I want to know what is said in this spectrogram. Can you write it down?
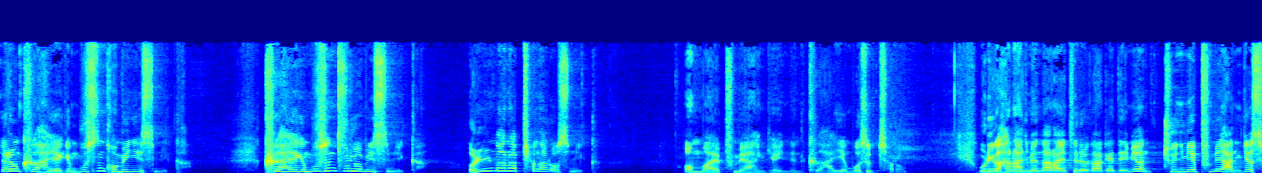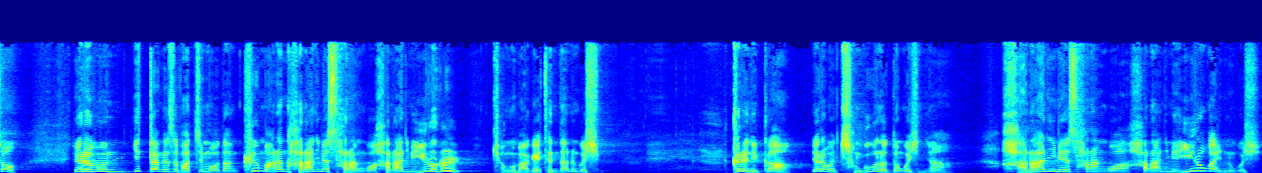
여러분, 그 아이에게 무슨 고민이 있습니까? 그 아이에게 무슨 두려움이 있습니까? 얼마나 평화롭습니까? 엄마의 품에 안겨 있는 그 아이의 모습처럼 우리가 하나님의 나라에 들어가게 되면 주님의 품에 안겨서 여러분 이 땅에서 받지 못한 그 많은 하나님의 사랑과 하나님의 위로를 경험하게 된다는 것입니다. 그러니까 여러분 천국은 어떤 것이냐? 하나님의 사랑과 하나님의 위로가 있는 곳이.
